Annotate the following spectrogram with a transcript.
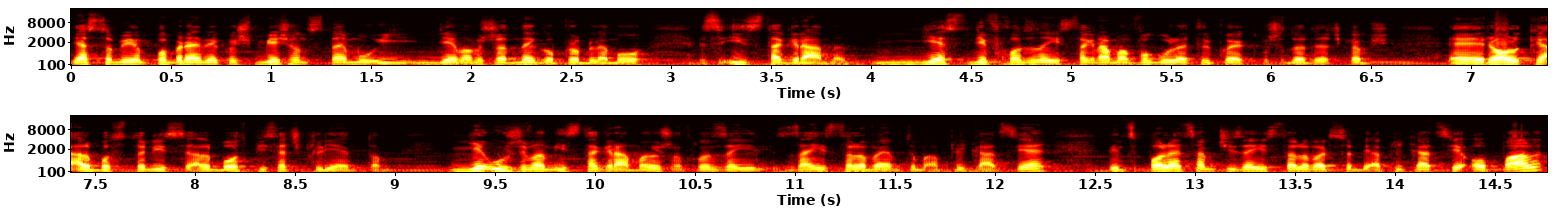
Ja sobie ją pobrałem jakoś miesiąc temu i nie mam żadnego problemu z Instagramem. Nie, nie wchodzę na Instagrama w ogóle, tylko jak muszę dodać jakąś e, rolkę albo storiesy, albo odpisać klientom. Nie używam Instagrama już, odkąd zain- zainstalowałem tą aplikację, więc polecam Ci zainstalować sobie aplikację Opal, e,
